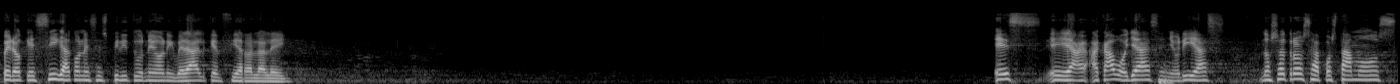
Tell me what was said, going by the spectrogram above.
pero que siga con ese espíritu neoliberal que encierra la ley. Es, eh, acabo ya, señorías, nosotros apostamos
